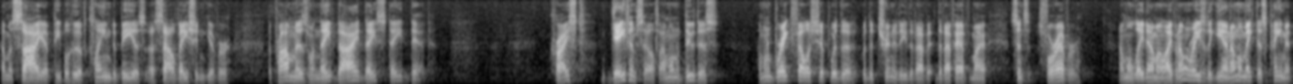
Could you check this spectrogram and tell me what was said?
a Messiah, people who have claimed to be a, a salvation giver. The problem is when they've died, they stayed dead. Christ gave himself, I'm going to do this. I'm going to break fellowship with the, with the Trinity that I've, that I've had my, since forever. I'm going to lay down my life and I'm going to raise it again. I'm going to make this payment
